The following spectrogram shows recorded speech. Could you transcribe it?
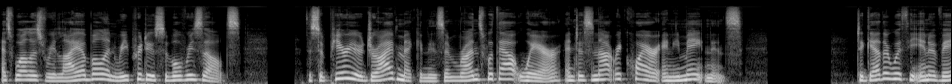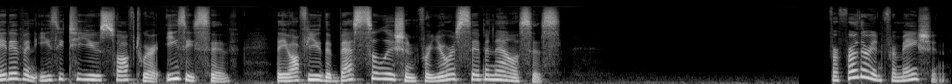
as well as reliable and reproducible results. The superior drive mechanism runs without wear and does not require any maintenance. Together with the innovative and easy to use software EasySieve, they offer you the best solution for your sieve analysis. For further information,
